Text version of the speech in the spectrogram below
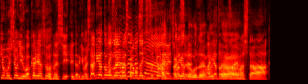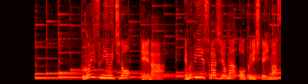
今日も一緒に分かりやすいお話いただきました。ありがとうございました。また引き続きお願いします。ありがとうございました。ありがとうございました。上泉雄一のエーナー MBS ラジオがお送りしています。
